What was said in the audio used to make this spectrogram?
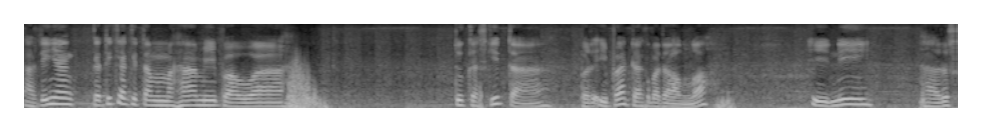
Artinya ketika kita memahami bahwa tugas kita beribadah kepada Allah ini harus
